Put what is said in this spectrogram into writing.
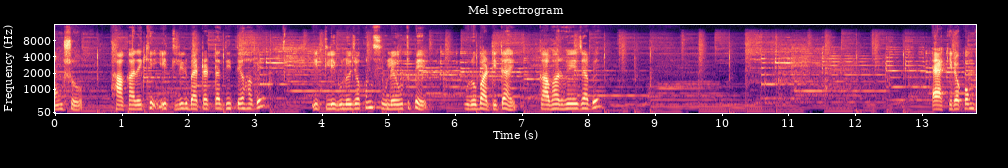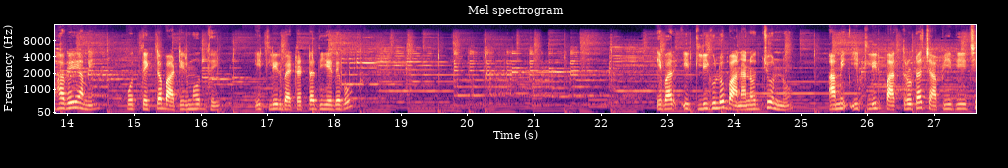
অংশ ফাঁকা রেখে ইডলির ব্যাটারটা দিতে হবে। ইডলিগুলো যখন ফুলে উঠবে, পুরো বাটিটাই কাভার হয়ে যাবে। একই রকমভাবেই আমি প্রত্যেকটা বাটির মধ্যেই ইডলির ব্যাটারটা দিয়ে দেব। এবার ইডলিগুলো বানানোর জন্য আমি ইডলির পাত্রটা চাপিয়ে দিয়েছি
